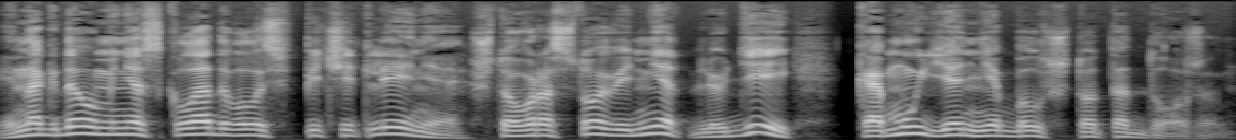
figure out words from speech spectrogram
Иногда у меня складывалось впечатление, что в Ростове нет людей, кому я не был что-то должен.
